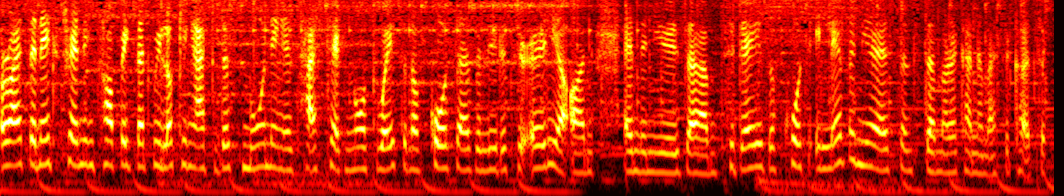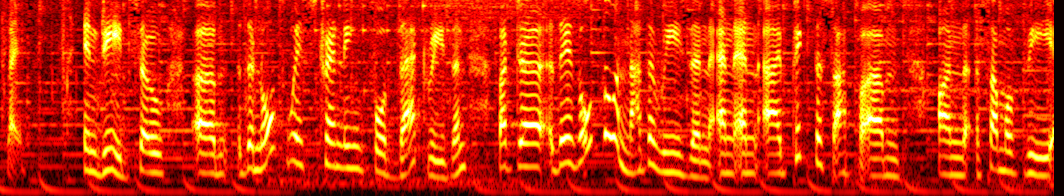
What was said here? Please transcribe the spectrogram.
All right, the next trending topic that we're looking at this morning is hashtag Northwest. And of course, as alluded to earlier on in the news, um, today is, of course, 11 years since the Marikana massacre took place. Indeed. So um, the Northwest trending for that reason, but uh, there's also another reason, and, and I picked this up. Um, on some of the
